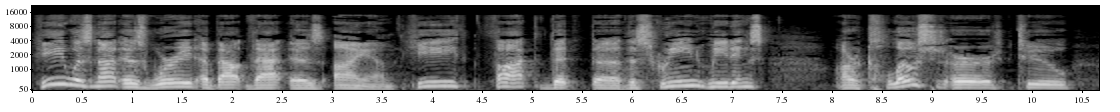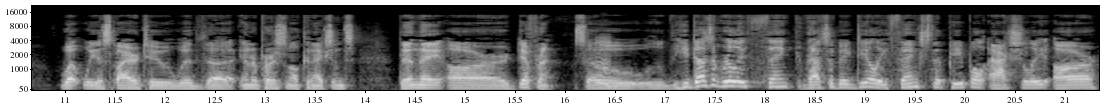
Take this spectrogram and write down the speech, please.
He was not as worried about that as I am. He thought that uh, the screen meetings are closer to what we aspire to with uh, interpersonal connections than they are different. So hmm. he doesn't really think that's a big deal. He thinks that people actually are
